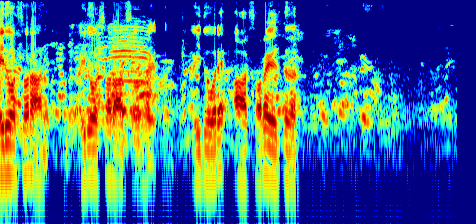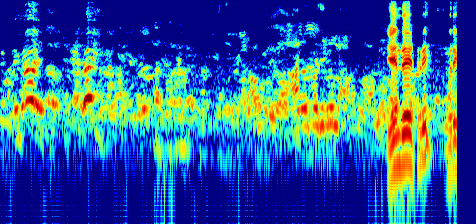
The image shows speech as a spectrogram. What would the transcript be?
ಐದೂವರೆ ಸಾವಿರ, ಆರು. ಐದೂವರೆ ಸಾವಿರ, ಆರು ಸಾವಿರ ಹೇಳ್ತಾರೆ. ಐದೂವರೆ, ಆರು ಸಾವಿರ ಹೇಳ್ತಿದ್ದಾರೆ. ಏನ್ ರೇಟ್ ರೀ ಮರಿ?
